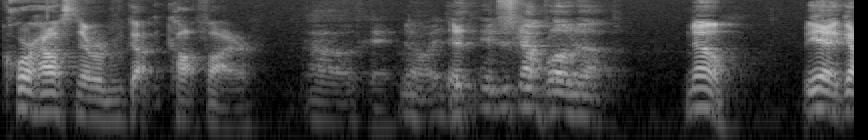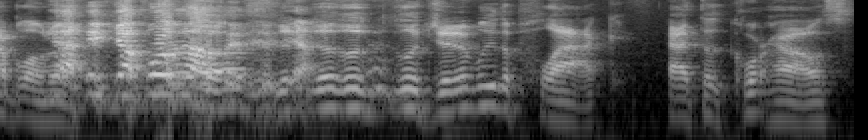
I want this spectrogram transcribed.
courthouse never got caught fire. oh, okay. No, it, it, it just got blown up. No. Yeah, it got blown Yeah, up. it got blown Uh, up. the- Yeah. the- the- legitimately, the plaque at the courthouse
